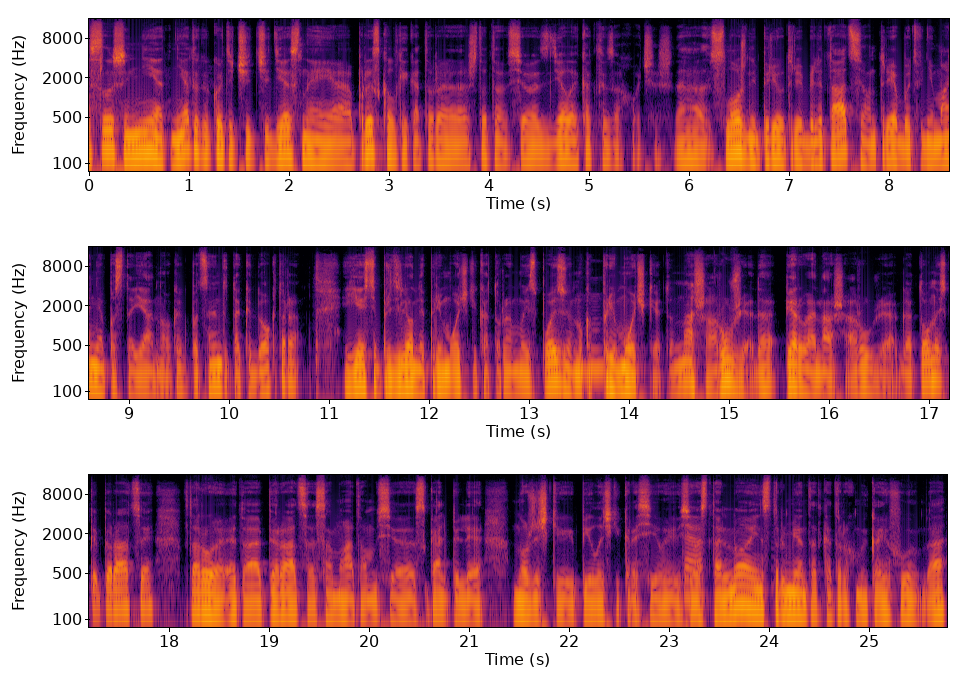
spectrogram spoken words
Слушай, нет, нету какой-то чудесной а, прыскалки, которая что-то все сделает, как ты захочешь. Да? Сложный период реабилитации, он требует внимания постоянного, как пациента, так и доктора. И есть определенные примочки, которые мы используем, ну, как примочки. Это наше оружие, да? Первое наше оружие — готовность к операции. Второе — это операция сама, там все скальпели, ножички, пилочки красивые и все остальное, инструменты от которых мы кайфуем, да.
